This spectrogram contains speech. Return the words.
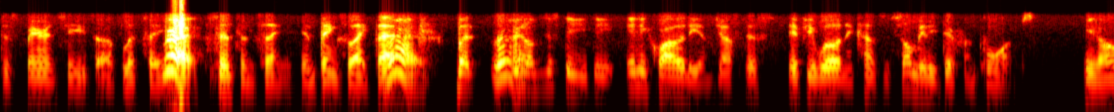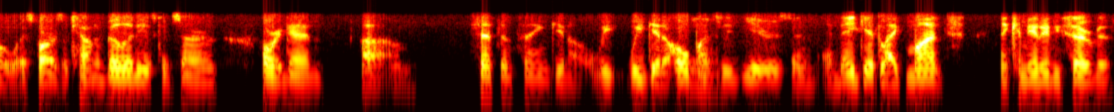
disparities of let's say Right. sentencing and things like that. Right. But Right. you know, just the the inequality of justice, if you will, and it comes in so many different forms. You know, as far as accountability is concerned, or again, um, sentencing. You know, we we get a whole Yeah. bunch of years, and and they get like months in community service.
